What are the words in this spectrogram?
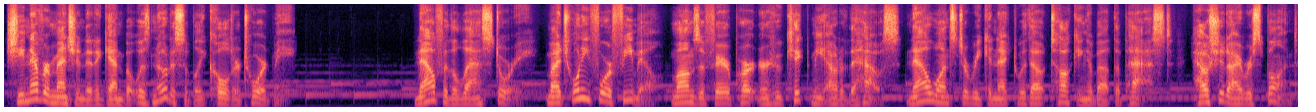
She never mentioned it again but was noticeably colder toward me. Now for the last story. My 24 female, mom's affair partner who kicked me out of the house now wants to reconnect without talking about the past. How should I respond?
